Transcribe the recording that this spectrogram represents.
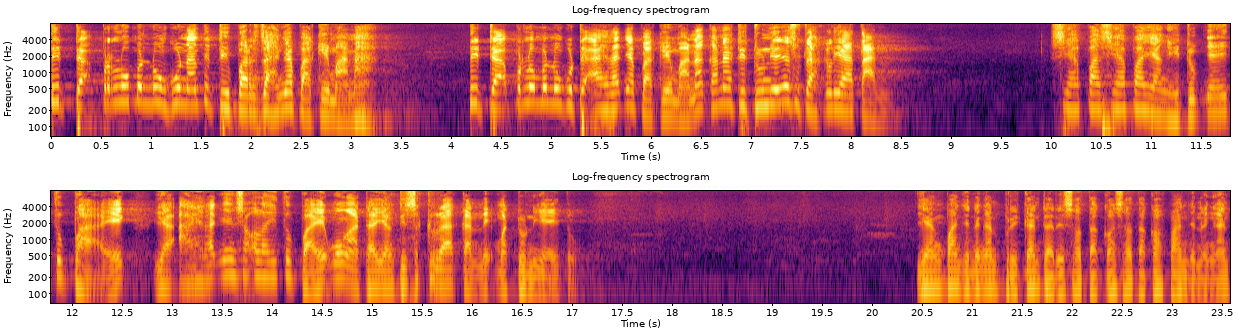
Tidak perlu menunggu nanti di barzahnya bagaimana. Tidak perlu menunggu di akhiratnya bagaimana karena di dunianya sudah kelihatan. Siapa-siapa yang hidupnya itu baik, ya akhiratnya insya Allah itu baik. Mau ada yang disegerakan nikmat dunia itu. Yang panjenengan berikan dari sotakoh-sotakoh panjenengan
